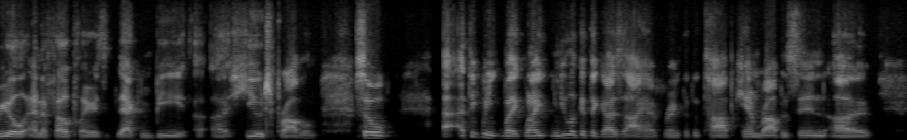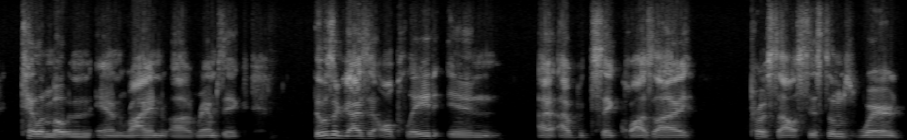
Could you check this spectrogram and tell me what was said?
real NFL players, that can be a, a huge problem. So I think when like when I when you look at the guys that I have ranked at the top, Cam Robinson, uh, Taylor Moton and Ryan uh, Ramczyk, those are guys that all played in I, I would say quasi pro style systems where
